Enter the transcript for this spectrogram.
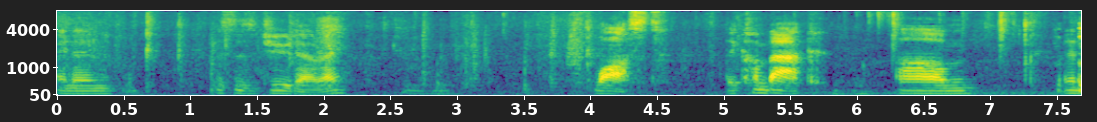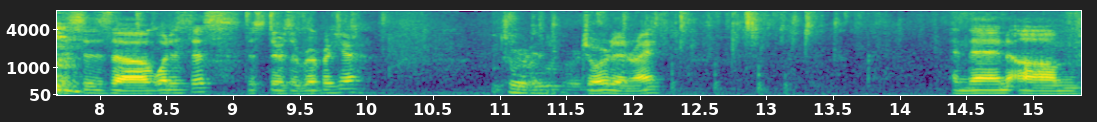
And then this is Judah, right? Lost. They come back. Um, and this is uh, what is this? This there's a river here. Jordan. Jordan, right? And then um,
